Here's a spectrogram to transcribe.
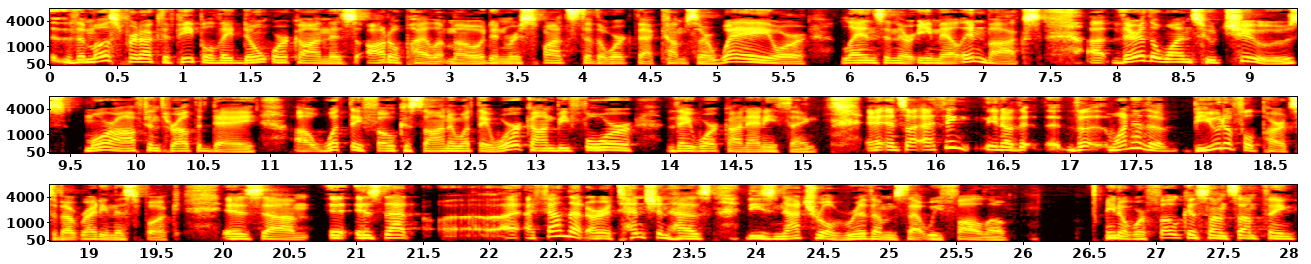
the most productive people they don't work on this autopilot mode in response to the work that comes their way or lands in their email inbox. Uh, they're the ones who choose more often throughout the day uh, what they focus on and what they work on before they work on anything. And, and so i think you know the, the, one of the beautiful parts about writing this book is um, is that uh, i found that our attention has these natural rhythms that we follow you know, we're focused on something,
